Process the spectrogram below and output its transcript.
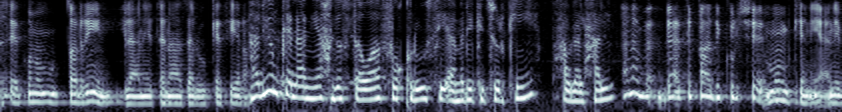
سيكونوا مضطرين إلى أن يتنازلوا كثيرا. هل يمكن أن يحدث توافق روسي أمريكي تركي حول الحل؟ أنا باعتقادي كل شيء ممكن يعني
